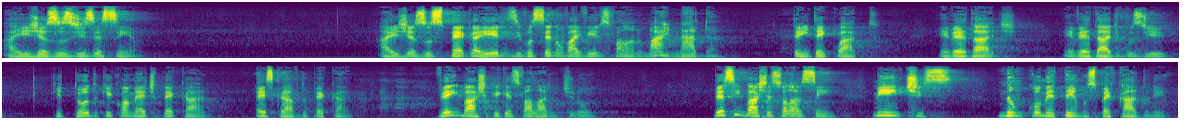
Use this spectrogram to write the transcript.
Aí Jesus diz assim: ó, Aí Jesus pega eles e você não vai ver eles falando mais nada. 34. Em verdade, em verdade vos digo que todo que comete pecado é escravo do pecado. Vê embaixo o que, que eles falaram de novo. Vê se embaixo eles falaram assim: mentes, não cometemos pecado nenhum.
